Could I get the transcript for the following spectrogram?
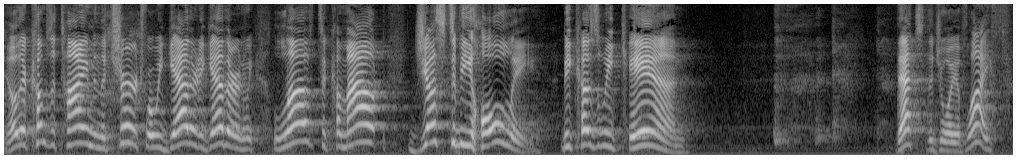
You know, there comes a time in the church where we gather together and we love to come out just to be holy because we can. That's the joy of life.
